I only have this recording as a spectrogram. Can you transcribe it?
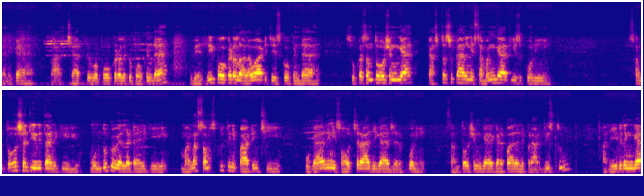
కనుక పాశ్చాత్య పోకడలకు పోకుండా వెర్రి పోకడలు అలవాటు చేసుకోకుండా సుఖ సంతోషంగా కష్ట సుఖాలని సమంగా తీసుకొని సంతోష జీవితానికి ముందుకు వెళ్ళటానికి మన సంస్కృతిని పాటించి ఉగాదిని సంవత్సరాదిగా జరుపుకొని సంతోషంగా గడపాలని ప్రార్థిస్తూ అదేవిధంగా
